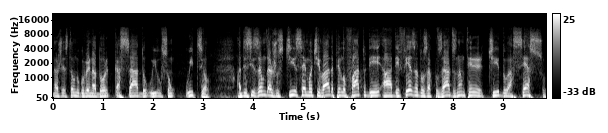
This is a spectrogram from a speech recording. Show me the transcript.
na gestão do governador caçado Wilson Witzel. A decisão da justiça é motivada pelo fato de a defesa dos acusados não ter tido acesso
